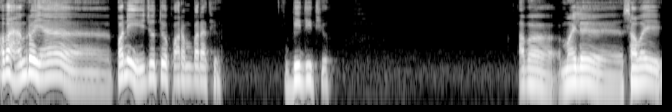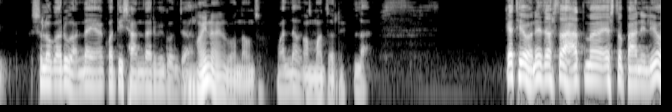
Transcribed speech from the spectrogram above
अब हाम्रो यहाँ पनि हिजो त्यो परम्परा थियो विधि थियो। अब मैले सबै श्लोकहरू भन्दा यहाँ कति सान्दर्भिक हुन्छ? होइन होइन भन्दा हुन्छ। भन्दा हुन्छ। मजाले। ल। के थियो भने जस्तो हातमा यस्तो पानी लियो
